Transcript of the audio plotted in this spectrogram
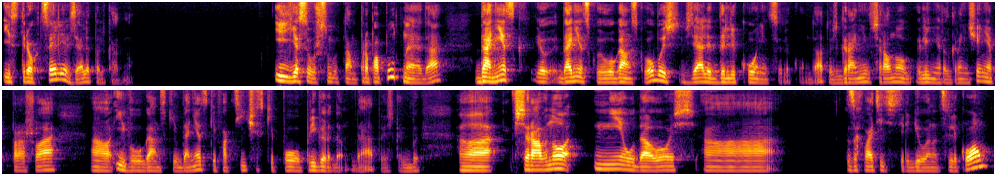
Из трех целей взяли только одну. И если уж там про попутное, да, Донецк, Донецкую и Луганскую область взяли далеко не целиком. Да, то есть границ, все равно линия разграничения прошла и в Луганске, и в Донецке фактически по пригородам, да, то есть как бы а, все равно не удалось а, захватить эти регионы целиком,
